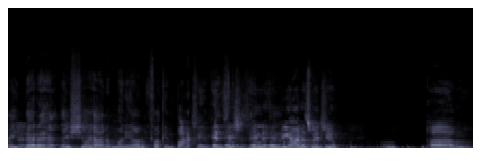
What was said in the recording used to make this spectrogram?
They better have. They should have the money out of fucking boxing events. and, that's and, out and be honest with you, um,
